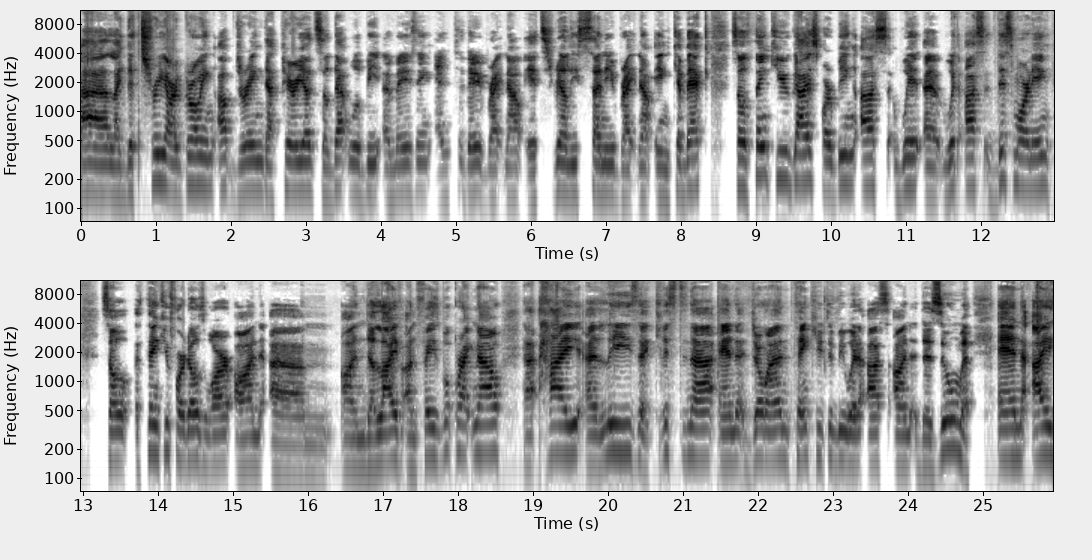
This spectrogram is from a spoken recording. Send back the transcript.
uh, like the tree are growing up during that period. So that will be amazing. And today, right now, it's really sunny right now in Quebec. So thank you guys for being us with uh, with us this morning. So thank you for those who are on um, on the live on Facebook right now. Uh, hi, uh, Lise, uh, Christina, and Joanne. Thank you to be with us on the Zoom. And I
